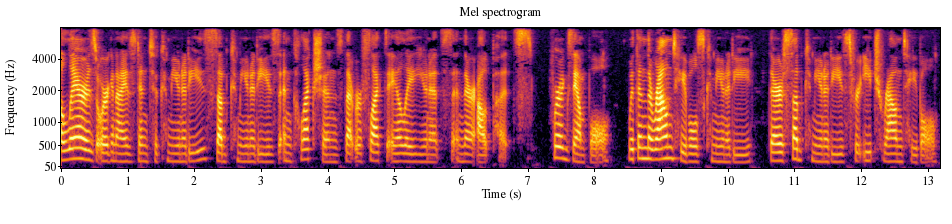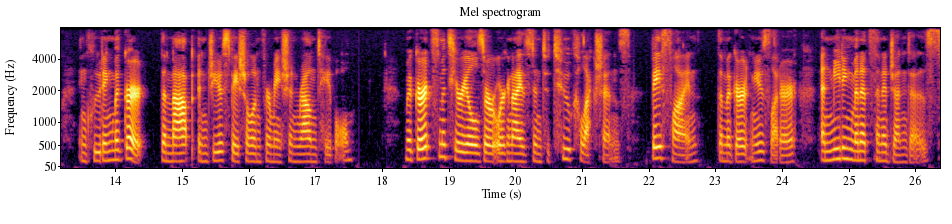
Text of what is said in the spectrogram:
ALAIR is organized into communities, subcommunities, and collections that reflect ALA units and their outputs. For example, within the roundtables community, there are subcommunities for each roundtable, including MAGIRT, the Map and Geospatial Information Roundtable. MAGIRT's materials are organized into two collections, Baseline, the MAGIRT newsletter, and Meeting Minutes and Agendas.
